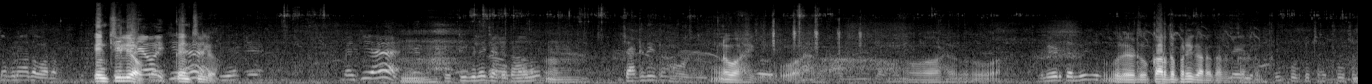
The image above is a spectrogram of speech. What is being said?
ਤੋ ਬਣਾ ਦਵਾ ਦਾ। ਕੈਂਚੀ ਲਿਆਓ ਕੈਂਚੀ ਲਿਆਓ। ਬੈਂਕੀ ਹੈ? ਕੁੱਟੀ ਵੀ ਲੈ ਚੱਕਦਾ ਉਹਨੂੰ। ਚੱਕ ਦੇ ਤਾਂ। ਵਾਹਿਗੁਰੂ ਵਾਹਿਗੁਰੂ ਵਾਹਿਗੁਰੂ ਵਾਹਿਗੁਰੂ। ਬਲੇਡ ਚੱਲੂ ਜੀ। ਬੁਲੇਟ ਤੋਂ ਕਰ ਦੇ ਪਰੇ ਕਰ ਕਰ ਕਰ ਦੇ। ਪੁੱਟ ਕੇ ਚੱਕ ਤੂੰ ਚੱਕ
